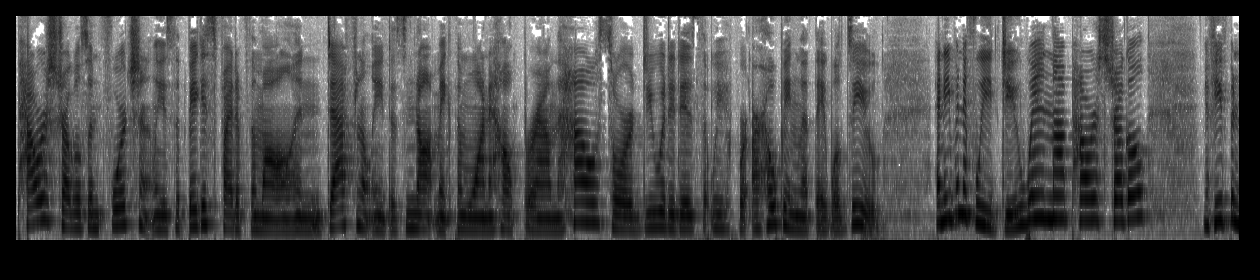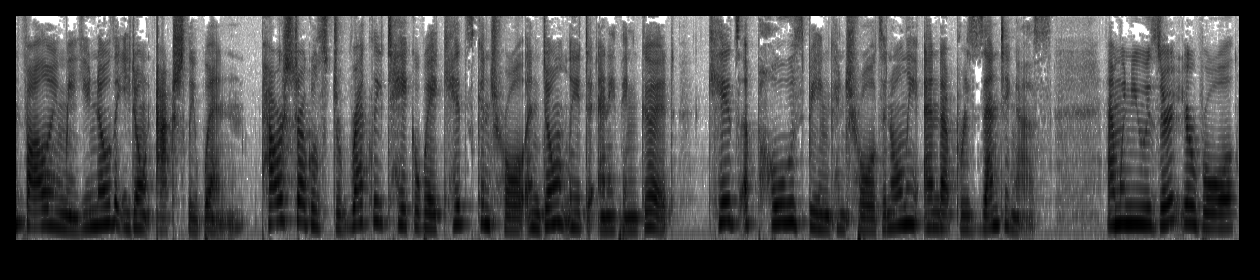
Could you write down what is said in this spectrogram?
Power struggles, unfortunately, is the biggest fight of them all and definitely does not make them want to help around the house or do what it is that we are hoping that they will do. And even if we do win that power struggle, if you've been following me, you know that you don't actually win. Power struggles directly take away kids' control and don't lead to anything good. Kids oppose being controlled and only end up resenting us. And when you assert your role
